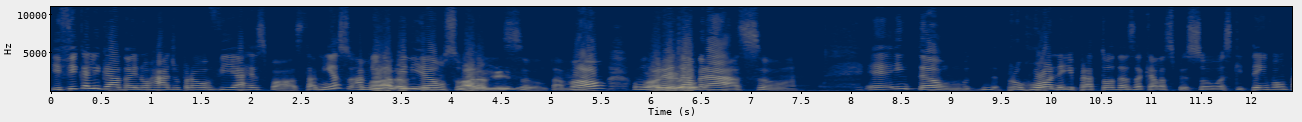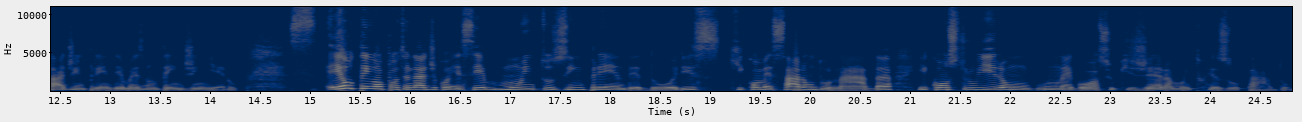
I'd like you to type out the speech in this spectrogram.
e fica ligado aí no rádio para ouvir a resposta. A minha, a minha opinião sobre Maravilha. isso, tá bom? Um Valeu. grande abraço. É, então, para o Rony e para todas aquelas pessoas que têm vontade de empreender, mas não têm dinheiro. Eu tenho a oportunidade de conhecer muitos empreendedores que começaram do nada e construíram um, negócio que gera muito resultado.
